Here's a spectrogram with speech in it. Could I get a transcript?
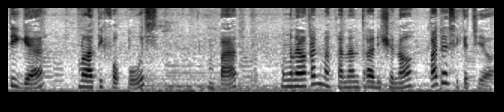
3 melatih fokus. 4. Mengenalkan makanan tradisional pada si kecil.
